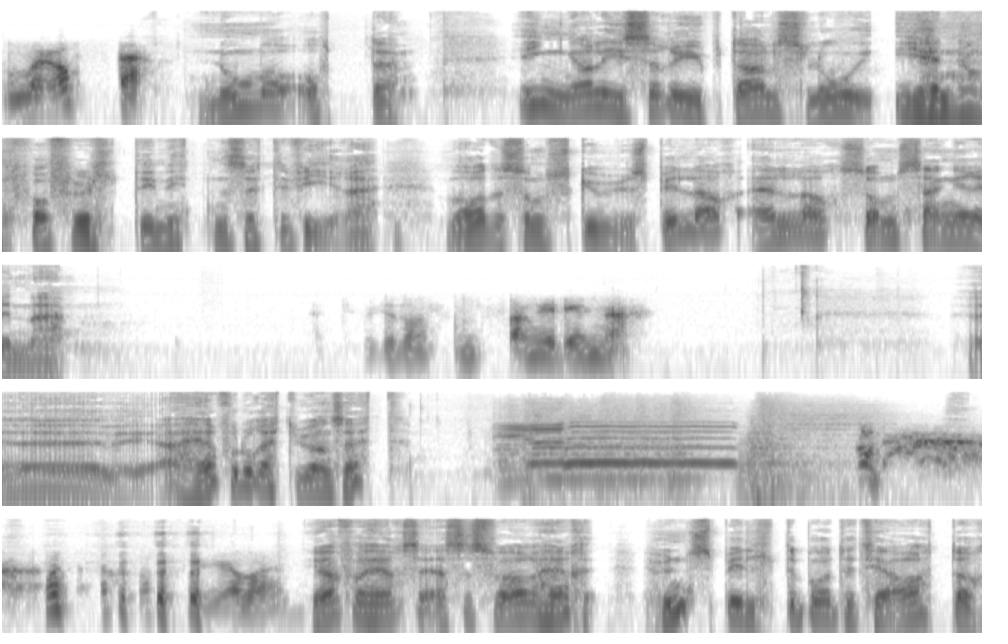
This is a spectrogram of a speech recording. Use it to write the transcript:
nummer åtte. Nummer åtte. Inger Lise Rypdal slo gjennom for fullt i 1974. Var det som skuespiller eller som sangerinne? Jeg tror det var som sangerinne. Uh, ja, her får du rett uansett. Ja for her er altså svaret her. Hun spilte både teater,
